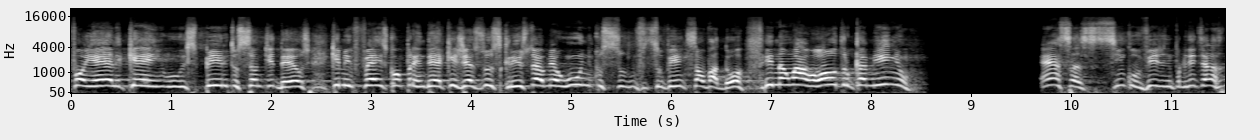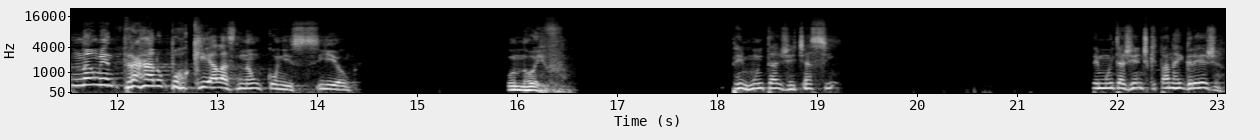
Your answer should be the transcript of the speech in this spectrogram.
Foi Ele quem, o Espírito Santo de Deus, que me fez compreender que Jesus Cristo é o meu único suficiente Salvador e não há outro caminho. Essas cinco virgens imprudentes, elas não entraram porque elas não conheciam o noivo. Tem muita gente assim. Tem muita gente que está na igreja,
